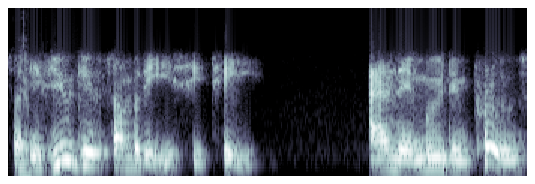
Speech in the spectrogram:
So yep. if you give somebody ECT and their mood improves,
